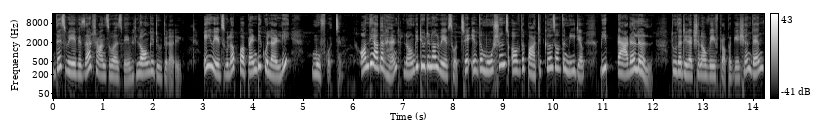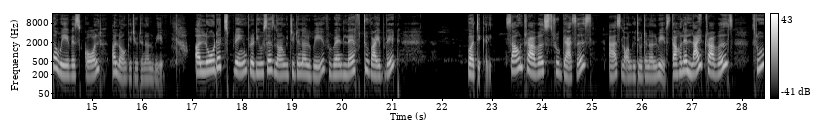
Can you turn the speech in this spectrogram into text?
This wave is a transverse wave, longitudinally. এই ওয়েভসগুলো পারপেন্ডিকুলারলি মুভ করছে On the other hand, longitudinal waves হচ্ছে if the motions of the particles of the medium be parallel to the direction of wave propagation, then the wave is called a longitudinal wave. A loaded spring produces longitudinal wave when left to vibrate vertically. Sound travels through gases as longitudinal waves. তাহলে light travels through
